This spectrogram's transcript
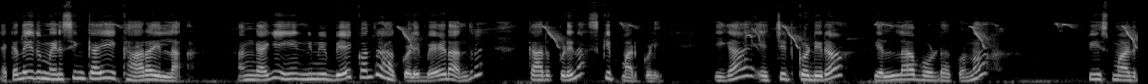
ಯಾಕಂದರೆ ಇದು ಮೆಣಸಿನ್ಕಾಯಿ, ಖಾರ ಇಲ್ಲ. ಹಾಗಾಗಿ ನಿಮಗೆ ಬೇಕು ಅಂದರೆ ಹಾಕ್ಕೊಳ್ಳಿ. ಬೇಡ ಅಂದರೆ ಖಾರದ ಪುಡಿನ ಸ್ಕಿಪ್ ಮಾಡ್ಕೊಳ್ಳಿ. ಈಗ ಹೆಚ್ಚಿಟ್ಕೊಂಡಿರೋ ಎಲ್ಲ ಬೋಂಡಾಕೂ ಪೀಸ್ ಮಾಡಿ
